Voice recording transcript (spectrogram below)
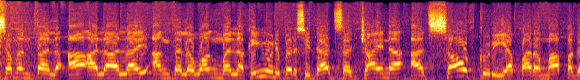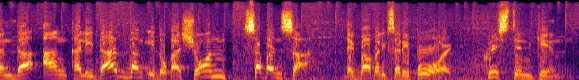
Samantala, aalalay ang dalawang malaking universidad sa China at South Korea para mapaganda ang kalidad ng edukasyon sa bansa. Nagbabalik sa report, Kristen Kim.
